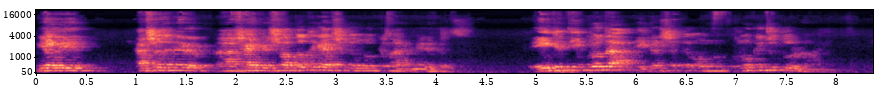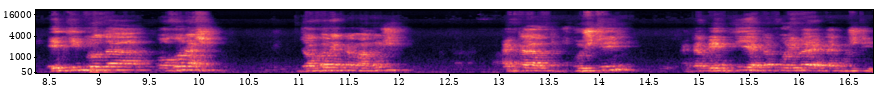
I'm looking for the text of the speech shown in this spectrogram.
নিয়ারলি একশো জনের থেকে একশো জন লোককে মেরে ফেলছে। এই যে তীব্রতা, এটার সাথে অন্য কোনো কিছু তুলনা হয় এই তীব্রতা কখন আসে? যখন একটা মানুষ, একটা গোষ্ঠী, একটা ব্যক্তি, একটা পরিবার, একটা গোষ্ঠী,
